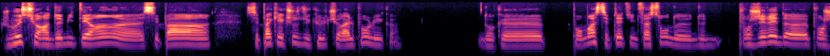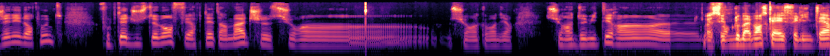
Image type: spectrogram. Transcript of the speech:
Jouer sur un demi-terrain, euh, c'est pas, c'est pas quelque chose de culturel pour lui, quoi. Donc, pour moi, c'est peut-être une façon de, pour gérer, pour gêner Dortmund, faut peut-être justement faire peut-être un match sur un, sur un comment dire, sur un demi-terrain. Bah, c'est globalement ce qu'avait fait l'Inter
